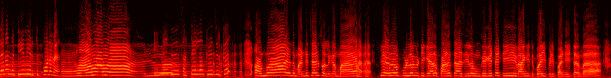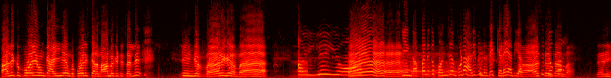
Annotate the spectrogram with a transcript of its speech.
தானே அந்த டிவி எடுத்து போனவன். ஆமாம்மா ஐயோ. என்னது சட்டையெல்லாம் கிழிஞ்சிருக்கு? அம்மா என்ன மன்னிச்சான்னு சொல்லுங்கம்மா. ஏதோ புள்ள குட்டிக்கு யாரோ பணத்தாசியில உங்ககிட்ட டிவி வாங்கிட்டு போய் இப்படி பண்ணிட்டேம்மா. அதுக்கு போய் உங்க ஐயா உங்க போலீஸ்கார மாமா கிட்ட சொல்லி இங்க பாருங்கம்மா. ஐயோ எங்க அப்பனுக்கு கொஞ்சம் கூட அறிவுங்கிறதே கிடையாதியா. சரி.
